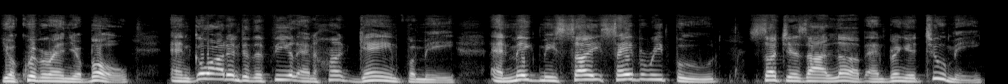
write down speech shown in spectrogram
your quiver and your bow, and go out into the field and hunt game for me and make me savory food such as I love and bring it to me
